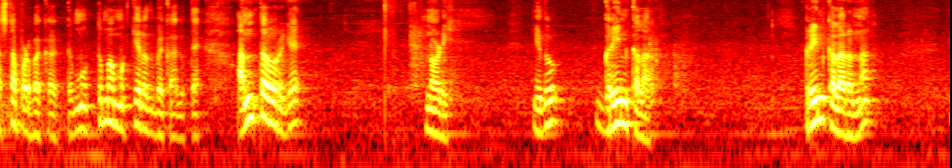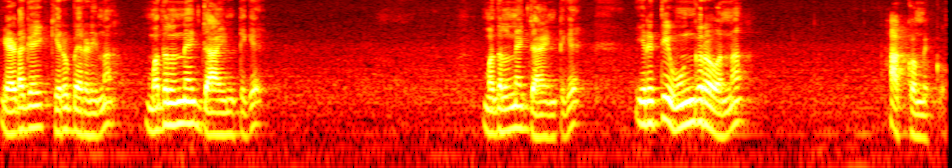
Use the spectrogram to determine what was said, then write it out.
ಕಷ್ಟಪಡಬೇಕಾಗುತ್ತೆ. ಮು, ತುಂಬ ಮುಖ್ಯ ಬೇಕಾಗುತ್ತೆ. ಅಂಥವ್ರಿಗೆ ನೋಡಿ, ಇದು ಗ್ರೀನ್ ಕಲರ್. ಗ್ರೀನ್ ಕಲರನ್ನು ಎಡಗೈ ಕಿರುಬೆರಳಿನ ಮೊದಲನೇ ಜಾಯಿಂಟಿಗೆ ಮೊದಲನೇ ಜಾಯಿಂಟಿಗೆ ಈ ರೀತಿ ಉಂಗುರವನ್ನು ಹಾಕ್ಕೊಬೇಕು.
